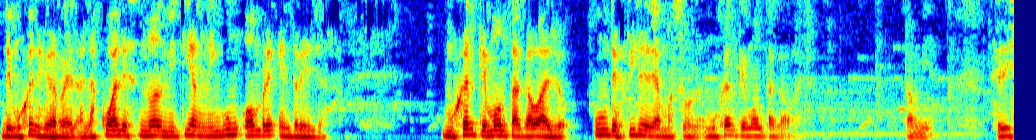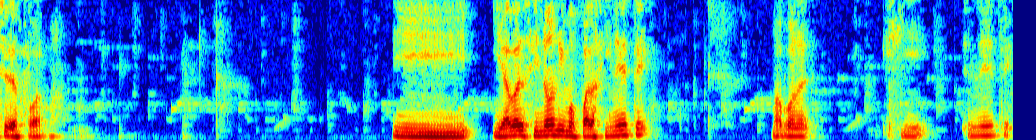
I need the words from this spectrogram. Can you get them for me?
de mujeres guerreras, las cuales no admitían ningún hombre entre ellas. Mujer que monta a caballo, un desfile de Amazonas, mujer que monta a caballo. También se dice de forma. Y, y a ver sinónimos para jinete. Va a poner jinete.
